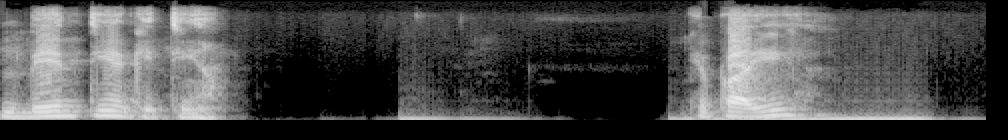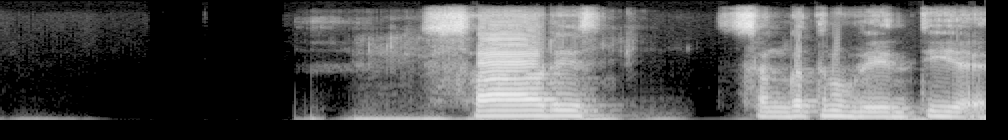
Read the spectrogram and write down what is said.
ਬੇਨਤੀਆਂ ਕੀਤੀਆਂ। ਕਿ ਭਾਈ ਸਾਰੇ ਸੰਗਤ ਨੂੰ ਬੇਨਤੀ ਹੈ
